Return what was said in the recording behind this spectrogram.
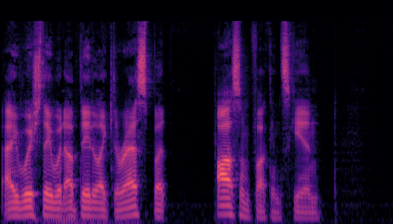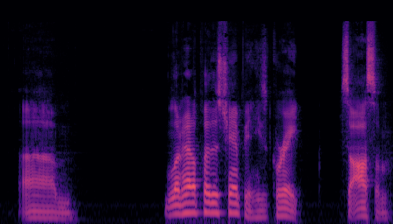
I wish they would update it like the rest, but awesome fucking skin. Um, learn how to play this champion. He's great. He's awesome.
